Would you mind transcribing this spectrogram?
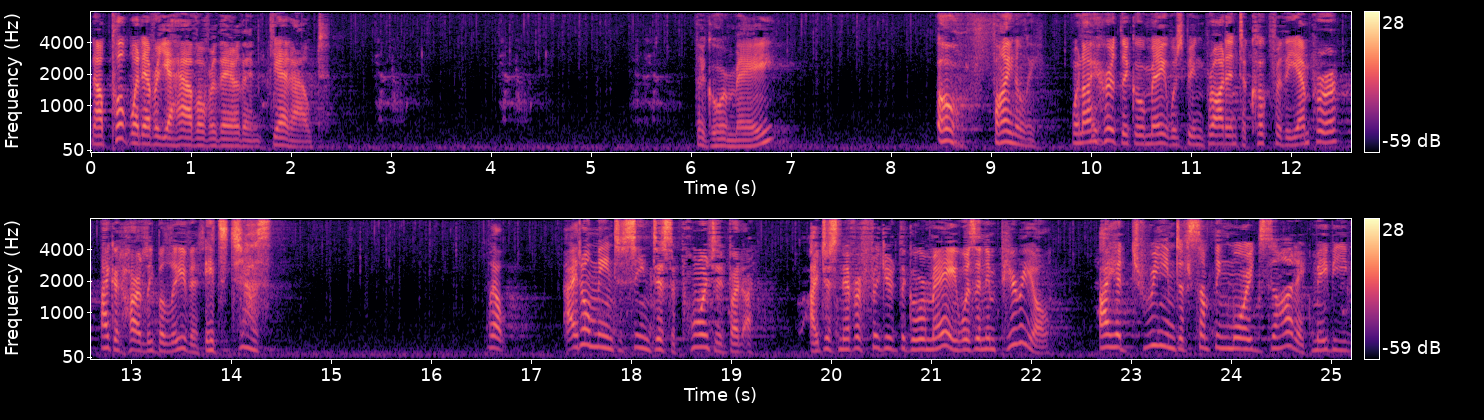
Now put whatever you have over there, then get out. The gourmet? Oh, finally. When I heard the gourmet was being brought in to cook for the Emperor, I could hardly believe it. It's just... Well, I don't mean to seem disappointed, but I, I just never figured the gourmet was an Imperial. I had dreamed of something more exotic, maybe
